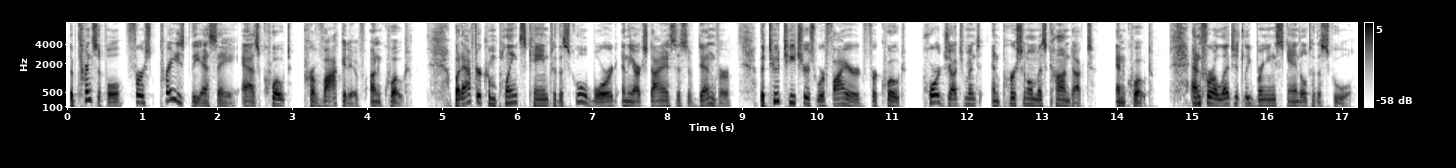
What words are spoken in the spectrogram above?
the principal first praised the essay as, quote, provocative, unquote. But after complaints came to the school board and the Archdiocese of Denver, the two teachers were fired for, quote, poor judgment and personal misconduct, end quote, and for allegedly bringing scandal to the school.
